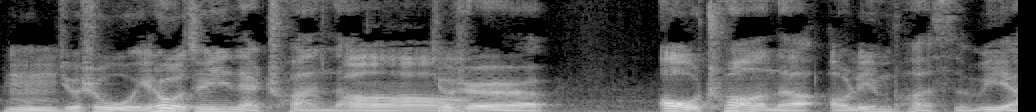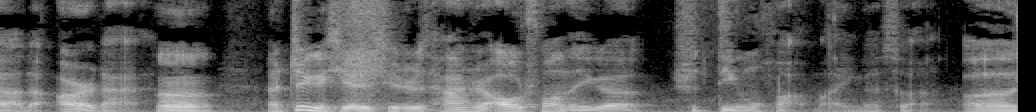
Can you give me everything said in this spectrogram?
嗯，就是我也是我最近在穿的，哦，就是奥创的 Olympus Via 的二代。嗯那这个鞋其实它是奥创的一个是顶缓吧，应该算。呃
